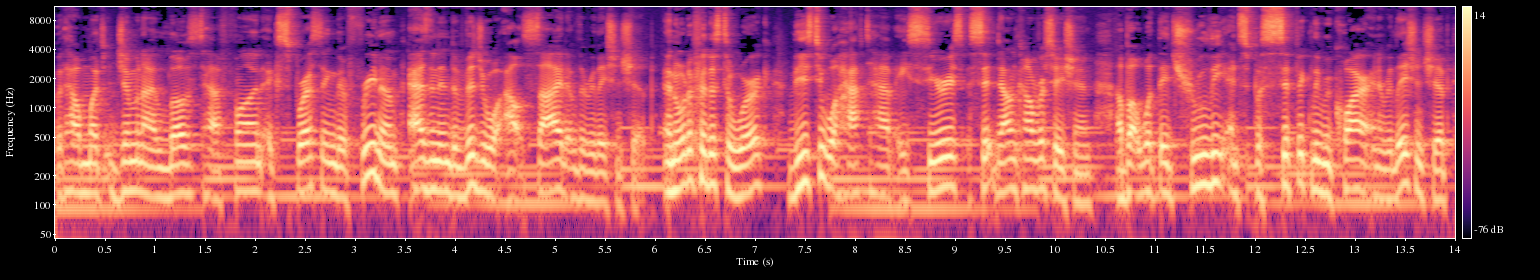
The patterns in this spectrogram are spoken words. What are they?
with how much Gemini loves to have fun expressing their freedom as an individual individual outside of the relationship. In order for this to work, these two will have to have a serious sit down conversation about what they truly and specifically require in a relationship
